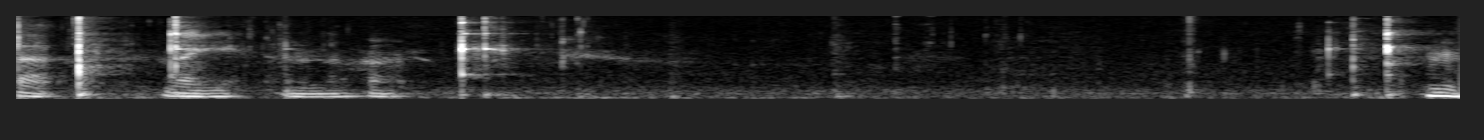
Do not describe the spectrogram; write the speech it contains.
จากในอันนะครับอืม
